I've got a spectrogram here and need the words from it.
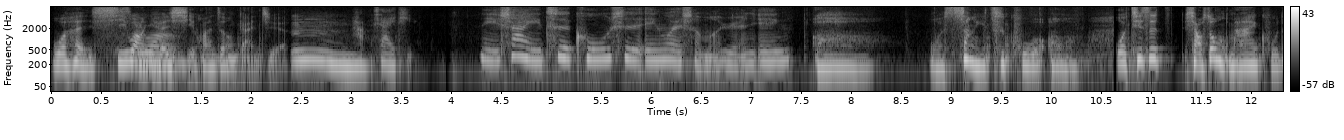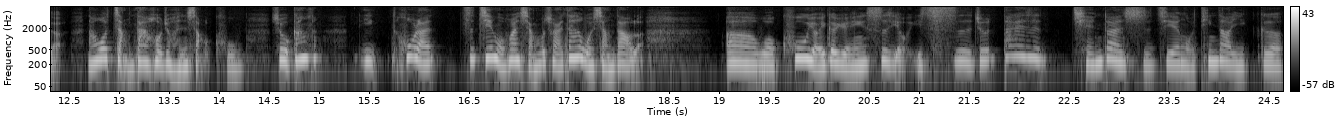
我很希望，希望也很喜欢这种感觉。嗯，好，下一题。你上一次哭是因为什么原因？哦，我上一次哭哦，我其实小时候蛮爱哭的，然后我长大后就很少哭，所以我刚一忽然之间我忽然想不出来，但是我想到了，呃，我哭有一个原因是有一次，就大概是前段时间我听到一个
